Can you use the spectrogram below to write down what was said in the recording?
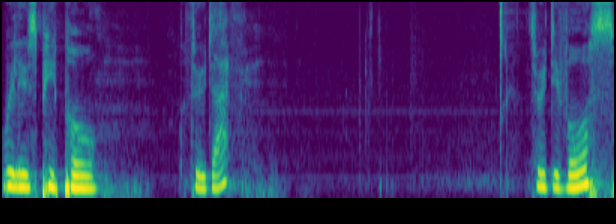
We lose people through death, through divorce,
